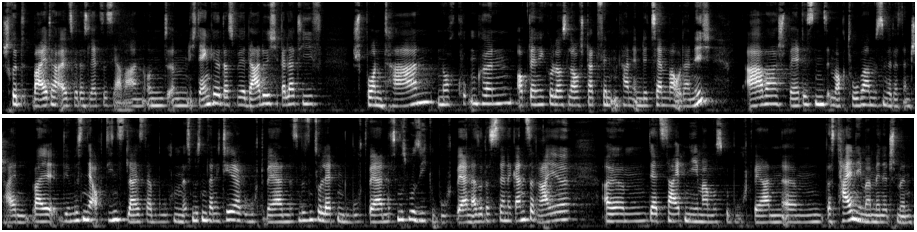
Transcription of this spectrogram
Schritt weiter, als wir das letztes Jahr waren. Und ähm, ich denke, dass wir dadurch relativ spontan noch gucken können, ob der Nikolauslauf stattfinden kann im Dezember oder nicht. Aber spätestens im Oktober müssen wir das entscheiden, weil wir müssen ja auch Dienstleister buchen. Es müssen Sanitäter gebucht werden, es müssen Toiletten gebucht werden, es muss Musik gebucht werden. Also das ist ja eine ganze Reihe. Ähm, der Zeitnehmer muss gebucht werden, ähm, das Teilnehmermanagement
